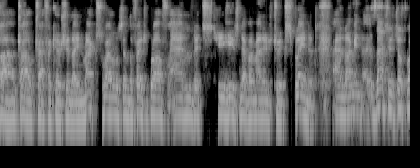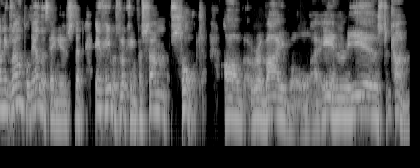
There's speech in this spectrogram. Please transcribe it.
uh, child trafficker Ghislaine Maxwell was in the photograph, and it's he, he's never managed to explain it. And I mean, that is just one example. The other thing is that if he was looking for some sort of revival uh, in years to come,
